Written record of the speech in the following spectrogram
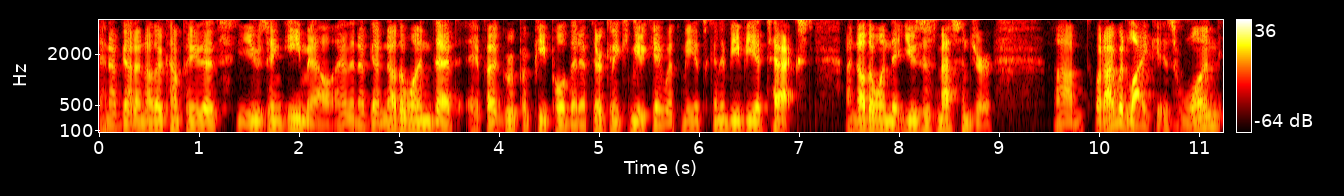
and I've got another company that's using email, and then I've got another one that, if a group of people that if they're going to communicate with me, it's going to be via text another one that uses Messenger. Um, what I would like is one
